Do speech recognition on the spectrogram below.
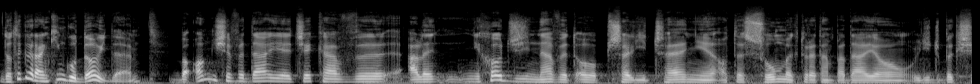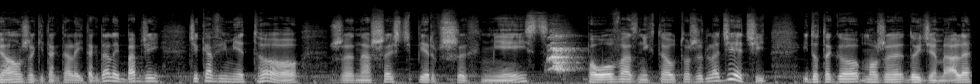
Do tego rankingu dojdę, bo on mi się wydaje ciekawy, ale nie chodzi nawet o przeliczenie, o te sumy, które tam padają, liczby książek i tak dalej, i tak dalej. Bardziej ciekawi mnie to, że na sześć sześć pierwszych miejsc, połowa z nich to autorzy dla dzieci. I do tego może dojdziemy. Ale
